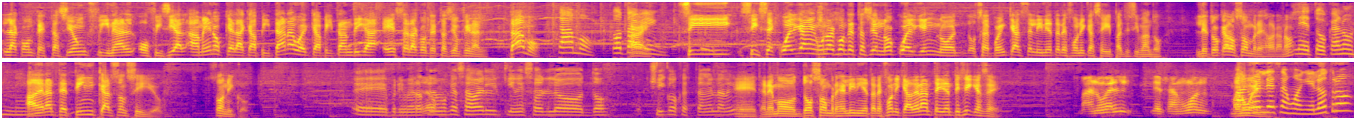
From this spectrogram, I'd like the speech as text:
la contestación final oficial, a menos que la capitana o el capitán diga esa es la contestación final. ¿Estamos? Estamos, todo right. bien. Si, si se cuelgan en una contestación, no cuelguen, no, o sea, pueden quedarse en línea telefónica a seguir participando. Le toca a los hombres ahora, ¿no? Le toca a los nenes. Adelante, Team Calzoncillo. Sónico. Eh, primero tenemos que saber quiénes son los dos chicos que están en la línea. Eh, tenemos dos hombres en línea telefónica. Adelante, identifíquense. Manuel de San Juan. Manuel. de San Juan. ¿Y el otro?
